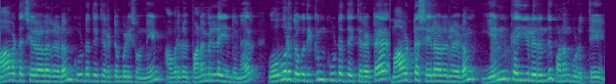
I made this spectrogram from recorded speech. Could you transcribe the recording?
மாவட்ட செயலாளர்களிடம் கூட்டத்தை திரட்டும்படி சொன்னேன். அவர்கள் பணமில்லை என்றனர். ஒவ்வொரு தொகுதிக்கும் கூட்டத்தை திரட்ட மாவட்ட செயலாளர்களிடம் என் கையிலிருந்து பணம் கொடுத்தேன்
